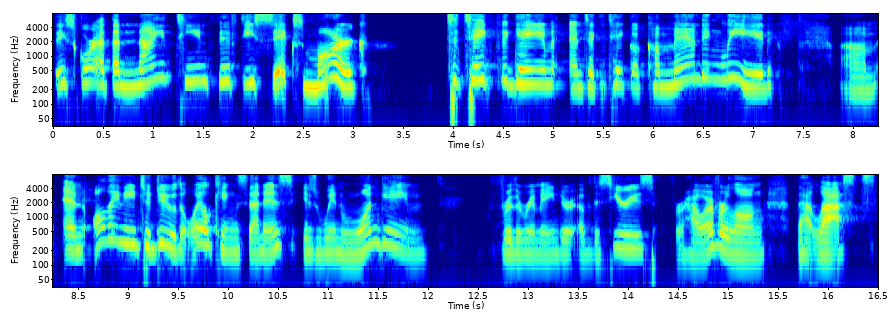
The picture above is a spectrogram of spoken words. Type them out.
They score at the 1956 mark to take the game and to take a commanding lead. Um, and all they need to do, the Oil Kings, that is, is win one game for the remainder of the series for however long that lasts.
